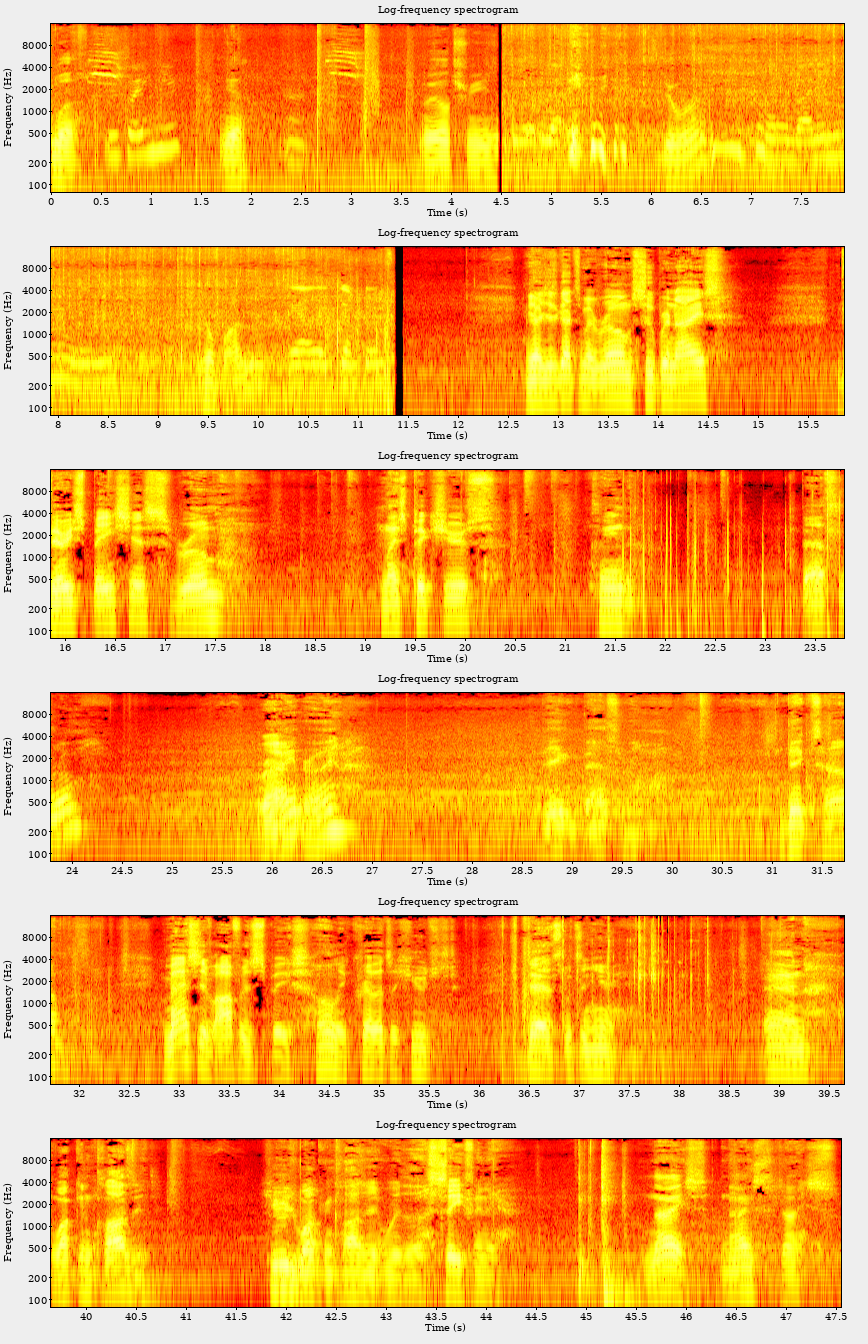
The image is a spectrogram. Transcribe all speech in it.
What? You recording here? Yeah. Uh, Real trees. you wrote about it. Do what? Come on, about in there, and Your body? yeah, I'll like jump in. Yeah, I just got to my room. Super nice. Very spacious room. Nice pictures. Clean bathroom. Right, right. Big bathroom. Big tub. Massive office space. Holy crap, that's a huge desk. What's in here? And walk-in closet. Huge walk-in closet with a safe in there. Nice, nice, nice.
